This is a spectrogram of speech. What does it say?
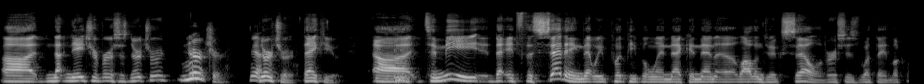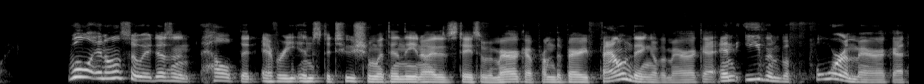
Uh, n- nature versus nurture. Nurture. Yeah. Nurture. Thank you. Uh, to me, that it's the setting that we put people in that can then allow them to excel versus what they look like. Well, and also it doesn't help that every institution within the United States of America, from the very founding of America and even before America,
